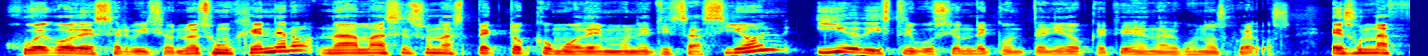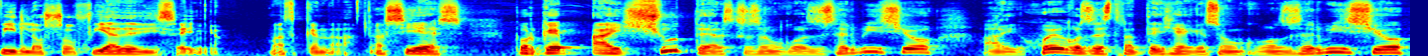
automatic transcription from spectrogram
juego de servicio. No es un género, nada más es un aspecto como de monetización y de distribución de contenido que tienen algunos juegos. Es una filosofía de diseño, más que nada. Así es, porque hay shooters que son juegos de servicio, hay juegos de estrategia que son juegos de servicio,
